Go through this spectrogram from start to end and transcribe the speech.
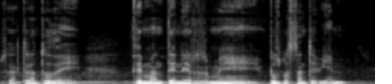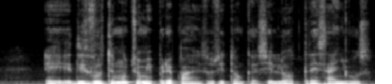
o sea, trato de, de mantenerme pues bastante bien. Eh, disfruté mucho mi prepa, eso sí tengo que decirlo, tres años.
